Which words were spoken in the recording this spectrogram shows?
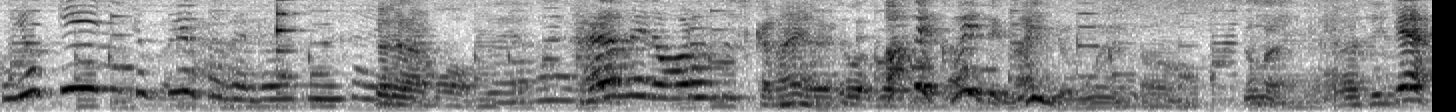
こう余計に食欲が増進されて。だからもう早めに終わらすしかないのよ。汗かいてないよ。姐姐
